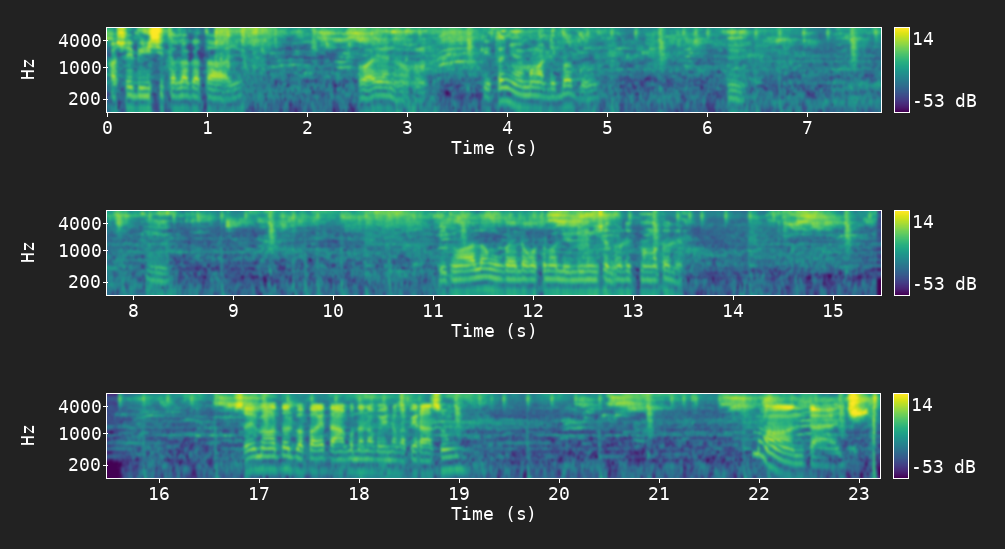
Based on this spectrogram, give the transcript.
kasi busy talaga tayo o ayan o kita nyo yung mga libag o hmm. Hmm. Hindi ko nga alam kung kailan ko ito malilinisan ulit mga tol eh. So yung mga tol, papakitaan ko na lang ko yung nakapirasong montage.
